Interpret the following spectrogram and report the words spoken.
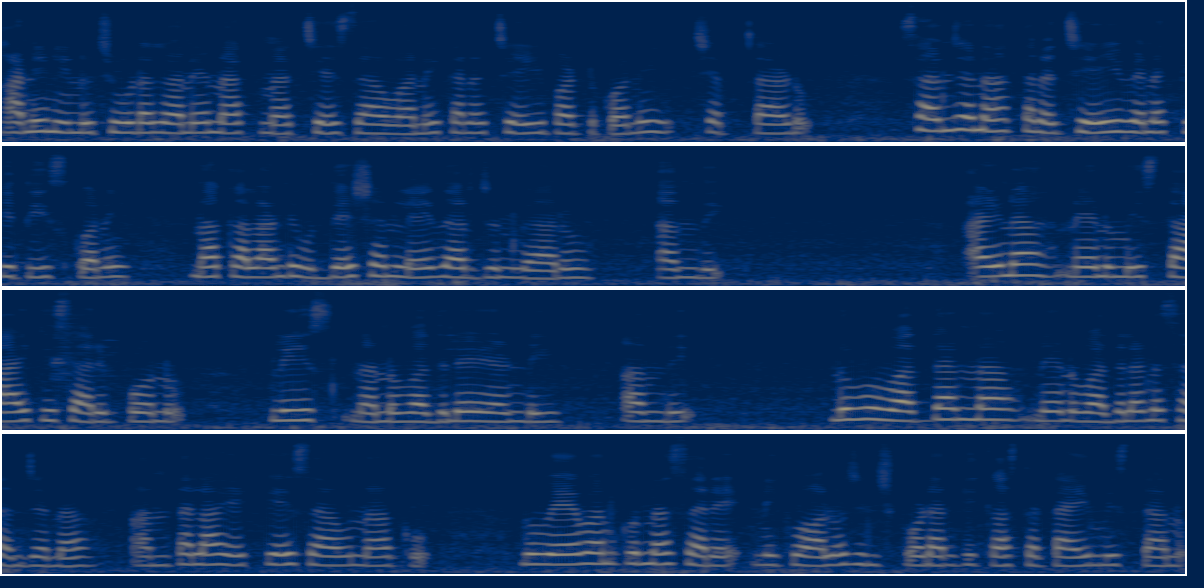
కానీ నిన్ను చూడగానే నాకు నచ్చేసావు అని తన చేయి పట్టుకొని చెప్తాడు. సంజన తన చేయి వెనక్కి తీసుకొని నాకు అలాంటి ఉద్దేశం లేదు అర్జున్ గారు అంది. అయినా నేను మీ స్థాయికి సరిపోను. ప్లీజ్ నన్ను వదిలేయండి అంది. నువ్వు వద్దన్నా నేను వదలను సంజన. అంతలా ఎక్కేసావు నాకు. నువ్వేమనుకున్నా సరే నీకు ఆలోచించుకోవడానికి కాస్త టైం ఇస్తాను.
